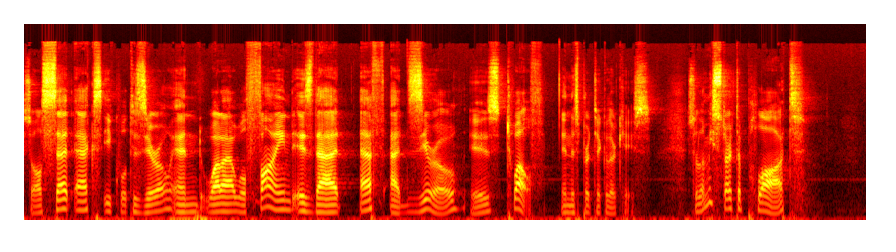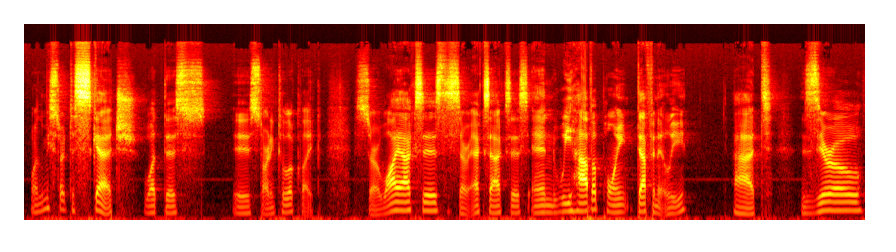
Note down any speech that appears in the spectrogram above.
So I'll set x equal to 0, and what I will find is that f at 0 is 12 in this particular case. So let me start to plot, or let me start to sketch what this is starting to look like. This is our y-axis, this is our x-axis, and we have a point, definitely, at 0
